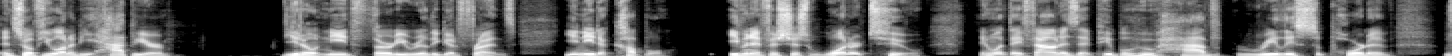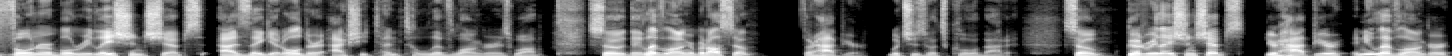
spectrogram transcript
And so, if you want to be happier, you don't need 30 really good friends. You need a couple, even if it's just one or two. And what they found is that people who have really supportive, vulnerable relationships as they get older actually tend to live longer as well. So they live longer, but also they're happier, which is what's cool about it. So, good relationships, you're happier and you live longer.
